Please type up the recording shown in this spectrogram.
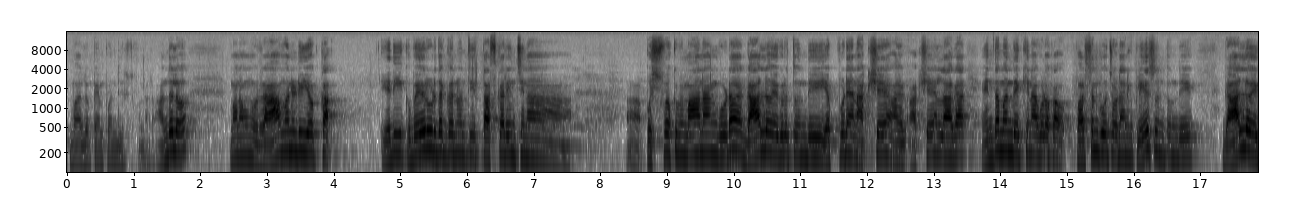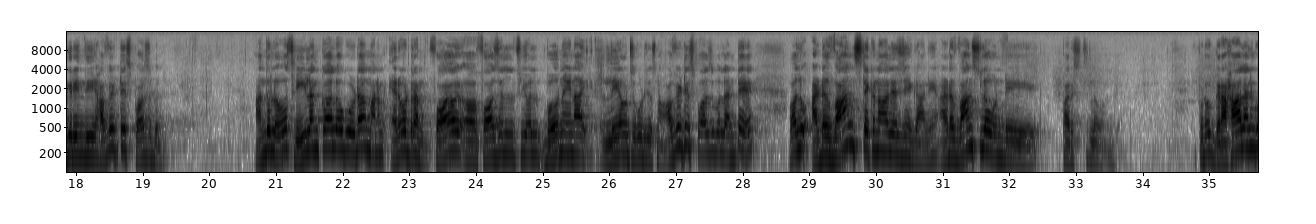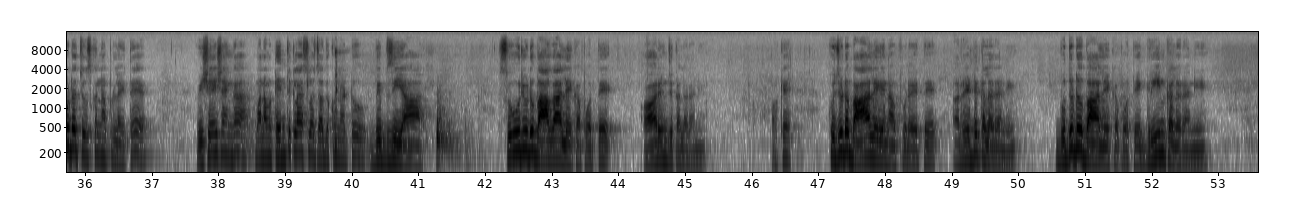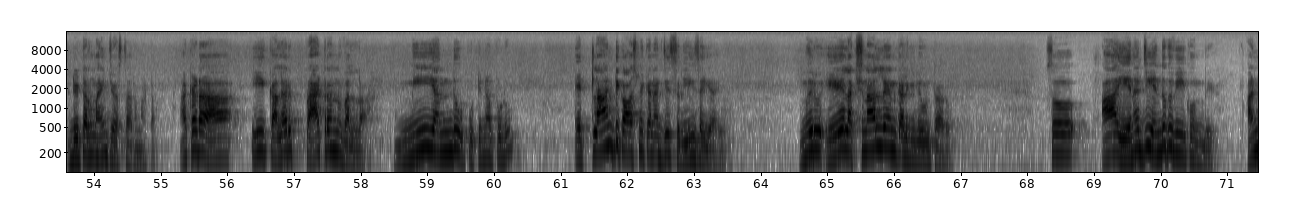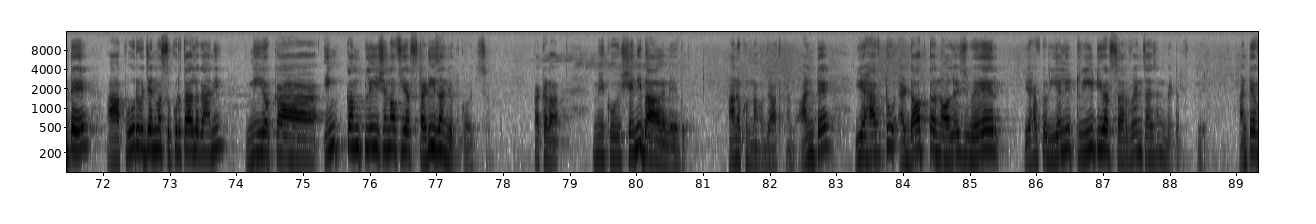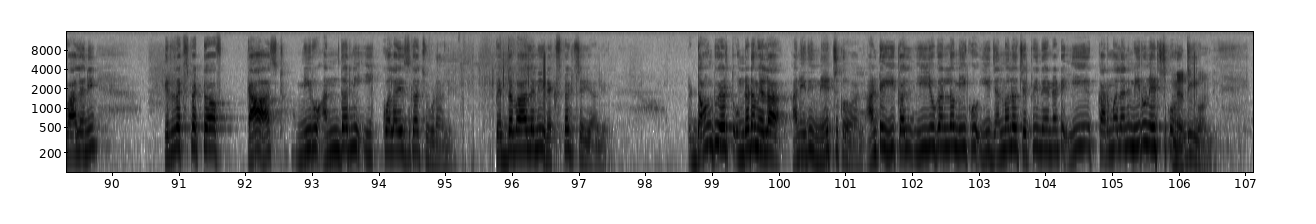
వాళ్ళు పెంపొందించుకున్నారు. అందులో మనం రావణుడి యొక్క ఏది కుబేరుడి దగ్గర నుంచి తస్కరించిన పుష్పకు విమానం కూడా గాల్లో ఎగురుతుంది. ఎప్పుడైనా అక్షయ అక్షయంలాగా ఎంతమంది ఎక్కినా కూడా ఒక పర్సన్ కూర్చోవడానికి ప్లేస్ ఉంటుంది. గాల్లో ఎగిరింది. How it is possible? అందులో శ్రీలంకలో కూడా మనం ఎరోడ్రమ్ ఫా ఫాజిల్ ఫ్యూయల్ బర్న్ అయిన లేఅవుట్స్ కూడా చూస్తున్నాం. హౌ ఇట్ ఈస్ పాసిబుల్ అంటే వాళ్ళు అడ్వాన్స్ టెక్నాలజీ కానీ అడ్వాన్స్లో ఉండే పరిస్థితిలో ఉంది. ఇప్పుడు గ్రహాలను కూడా చూసుకున్నప్పుడైతే విశేషంగా మనం టెన్త్ క్లాస్లో చదువుకున్నట్టు బిబ్జియార్ సూర్యుడు బాగా లేకపోతే ఆరెంజ్ కలర్ అని. ఓకే కుజుడు బాగాలేనప్పుడైతే రెడ్ కలర్ అని. బుధుడు బాగాలేకపోతే గ్రీన్ కలర్ అని డిటర్మైన్ చేస్తారన్నమాట. అక్కడ ఈ కలర్ ప్యాటర్న్ వల్ల మీ అందు పుట్టినప్పుడు ఎట్లాంటి కాస్మిక్ ఎనర్జీస్ రిలీజ్ అయ్యాయి? మీరు ఏ లక్షణాలు లేని కలిగి ఉంటారు? సో ఆ ఎనర్జీ ఎందుకు వీక్ ఉంది? అంటే ఆ పూర్వజన్మ సుకృతాలు కానీ మీ యొక్క ఇన్కంప్లీషన్ ఆఫ్ యువర్ స్టడీస్ అని చెప్పుకోవచ్చు. అక్కడ మీకు శని బాగలేదు అనుకున్నావు జాతకంలో. అంటే you have to adapt a knowledge where you have to really treat your servants as and better అంటే వాళ్ళని ఇర్రెస్పెక్టివ్ ఆఫ్ కాస్ట్ మీరు అందరినీ ఈక్వలైజ్గా చూడాలి. పెద్దవాళ్ళని రెస్పెక్ట్ చేయాలి. డౌన్ టు ఎర్త్ ఉండడం ఎలా అనేది నేర్చుకోవాలి. అంటే ఈ కల్ ఈ యుగంలో మీకు ఈ జన్మలో చెప్పింది ఏంటంటే ఈ కర్మలని మీరు నేర్చుకోండి. నేర్చుకోండి.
